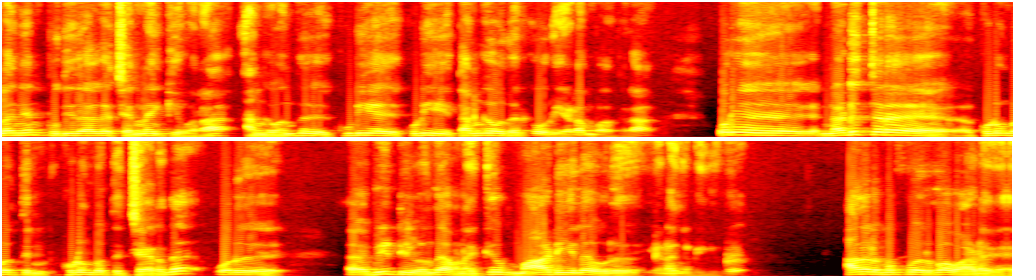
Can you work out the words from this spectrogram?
இளைஞன் புதிதாக சென்னைக்கு வரா. அங்கே வந்து குடிய குடி தங்குவதற்கு ஒரு இடம் பார்க்குறா. ஒரு நடுத்தர குடும்பத்தின் குடும்பத்தை சேர்ந்த ஒரு வீட்டில் வந்து அவனுக்கு மாடியில் ஒரு இடம் கிடைக்குது. அதில் முப்பது ரூபாய் வாடகை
